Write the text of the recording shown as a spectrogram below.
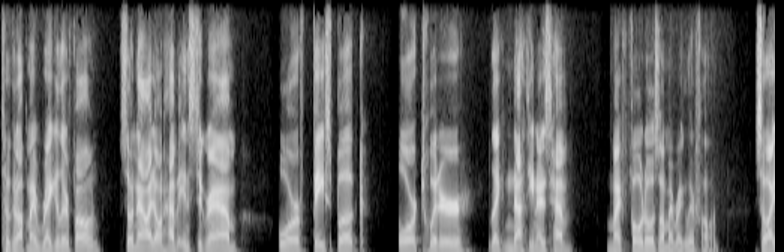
took it off my regular phone. So now I don't have Instagram or Facebook or Twitter, like nothing. I just have my photos on my regular phone. So I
